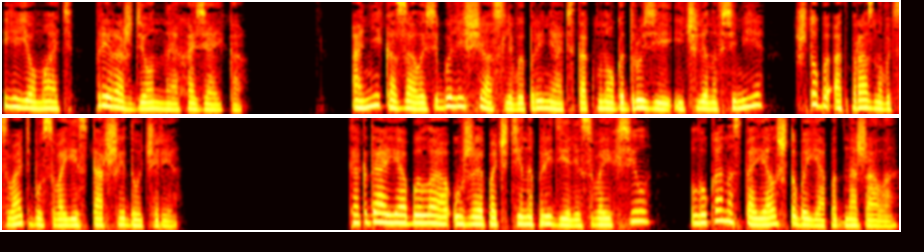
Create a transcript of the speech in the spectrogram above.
Ее мать — прирожденная хозяйка. Они, казалось, были счастливы принять так много друзей и членов семьи, чтобы отпраздновать свадьбу своей старшей дочери. Когда я была уже почти на пределе своих сил, Лука настоял, чтобы я поднажала.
